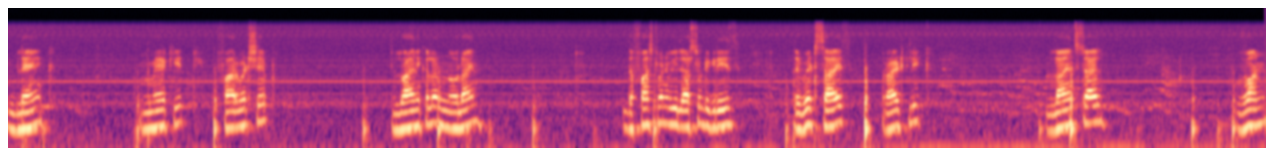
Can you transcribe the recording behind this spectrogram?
blank make it format shape line color no line. The first one will also decrease the width size right click line style 1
